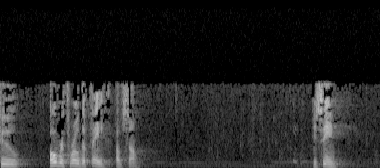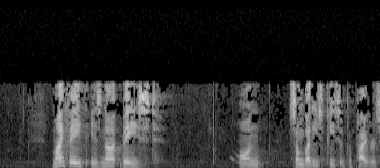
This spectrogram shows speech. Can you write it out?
to overthrow the faith of some. You see, My faith is not based on somebody's piece of papyrus.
